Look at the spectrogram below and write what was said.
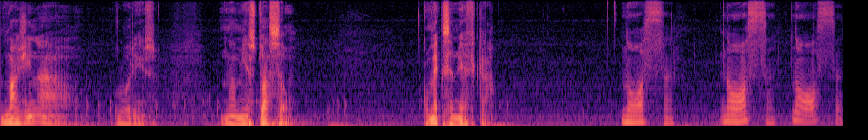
Imagina o Lourenço na minha situação. Como é que você não ia ficar? Nossa. Nossa. Nossa.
